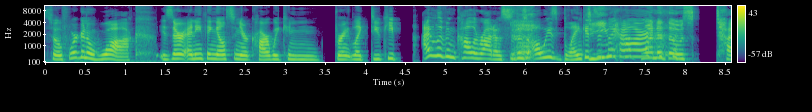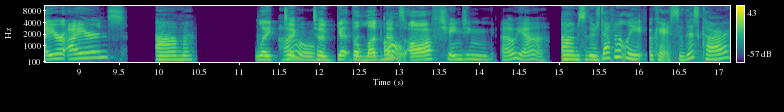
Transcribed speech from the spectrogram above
So if we're gonna walk, is there anything else in your car we can bring? Like, do you keep? I live in Colorado, so there's always blankets. Do in you my have car. one of those tire irons? um, Like to Oh. to get the lug nuts Oh. off? changing? Oh yeah. um, so there's definitely okay. So this car,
